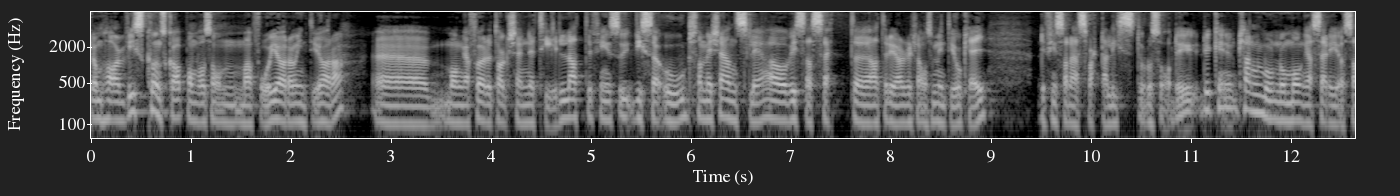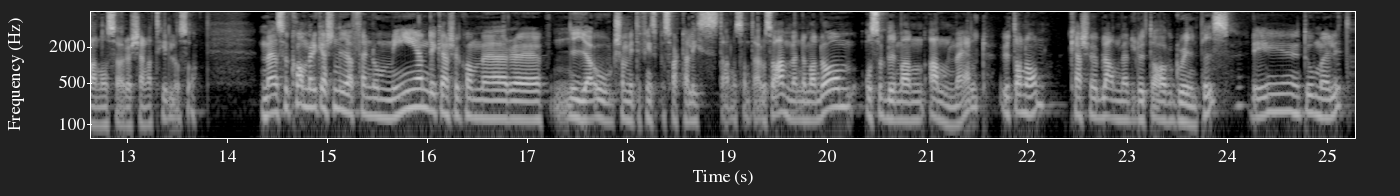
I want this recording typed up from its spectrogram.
De har viss kunskap om vad som man får göra och inte göra. Eh, många företag känner till att det finns vissa ord som är känsliga och vissa sätt eh, att göra reklam som inte är okej. Okay. Det finns sådana här svarta listor och så. Det, det kan, kan nog många seriösa annonsörer känna till och så. Men så kommer det kanske nya fenomen, det kanske kommer eh, nya ord som inte finns på svarta listan och sånt där. Och så använder man dem och så blir man anmäld utav någon. Kanske blir anmäld utav Greenpeace, det är inte omöjligt.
